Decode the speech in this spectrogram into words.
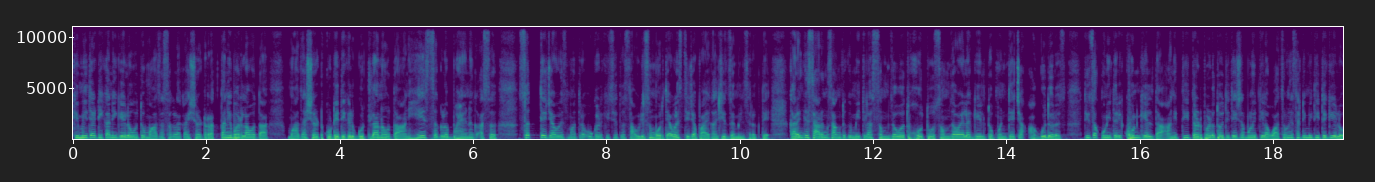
की मी त्या ठिकाणी गेलो होतो माझा सगळा काही शर्ट रक्ताने भरला होता. माझा शर्ट कुठे देखील गुतला नव्हता. आणि हे सगळं भयानक असं सत्य ज्यावेळेस मात्र उघडकीस येतं सावलीसमोर त्यावेळेस तिच्या पायखालची जमीन सरकते. कारण की सारंग सांगतो की मी तिला समजवत होतो समजावायला गेलतो पण त्याच्या अगोदरच तिचा कोणीतरी खून केलता आणि ती तडफडत होती. त्याच्यामुळे तिला वाचवण्यासाठी मी तिथे गेलो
